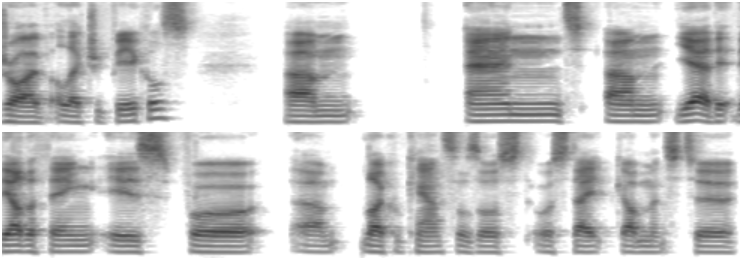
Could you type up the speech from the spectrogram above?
drive electric vehicles. Um, and um, yeah, the, the other thing is for um, local councils or, or state governments to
